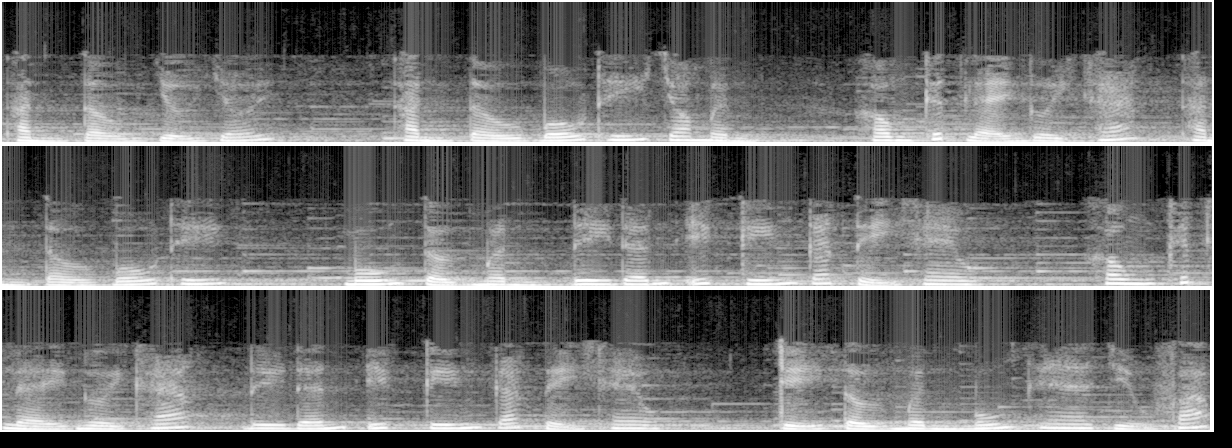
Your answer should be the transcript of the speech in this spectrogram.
thành tựu giữ giới, thành tựu bố thí cho mình, không khích lệ người khác thành tựu bố thí, muốn tự mình đi đến ý kiến các tỷ kheo, không khích lệ người khác đi đến ý kiến các tỷ kheo, chỉ tự mình muốn nghe diệu pháp,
